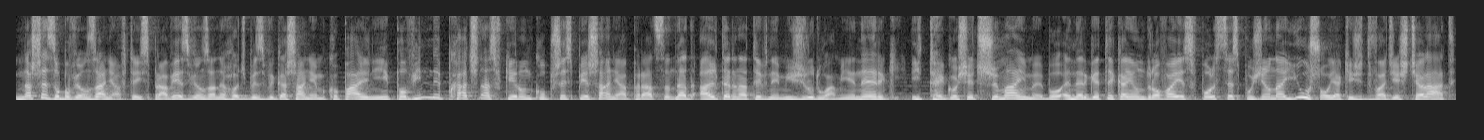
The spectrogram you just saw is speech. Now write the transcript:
Nasze zobowiązania w tej sprawie, związane choćby z wygaszaniem kopalni, powinny pchać nas w kierunku przyspieszania prac nad alternatywnymi źródłami energii. I tego się trzymajmy, bo energetyka jądrowa jest w Polsce spóźniona już o jakieś 20 lat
